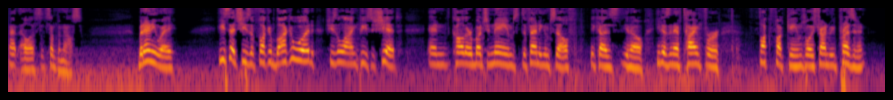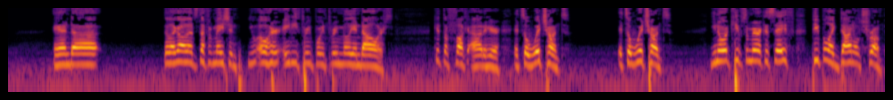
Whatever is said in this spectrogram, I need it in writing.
Not Ellis, it's something else. But anyway, he said she's a fucking block of wood, she's a lying piece of shit, and called her a bunch of names defending himself because, you know, he doesn't have time for fuck fuck games while he's trying to be president. And uh, they're like, oh, that's defamation. You owe her $83.3 million. Get the fuck out of here. It's a witch hunt. It's a witch hunt. You know what keeps America safe? People like Donald Trump.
